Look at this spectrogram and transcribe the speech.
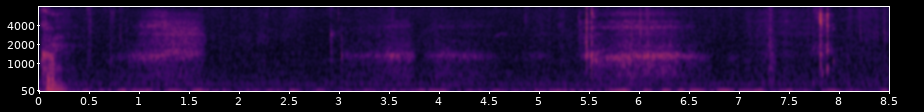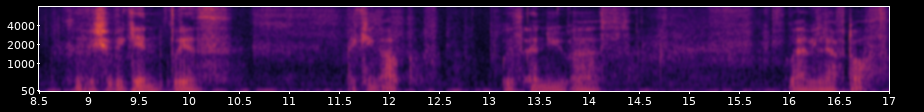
welcome. So we should begin with picking up with a new earth where we left off.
